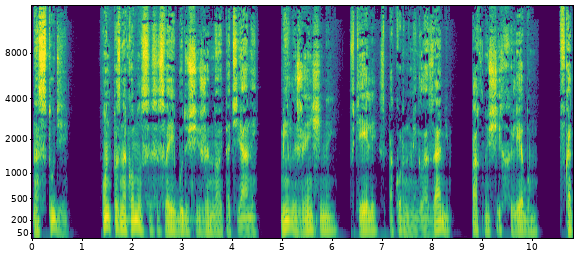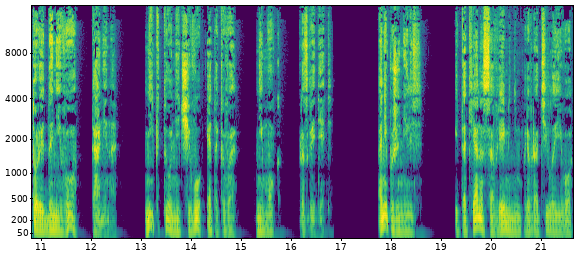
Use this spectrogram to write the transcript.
на студии, он познакомился со своей будущей женой Татьяной, милой женщиной в теле с покорными глазами, пахнущей хлебом, в которой до него, Танина, никто ничего этакого не мог разглядеть. Они поженились, и Татьяна со временем превратила его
